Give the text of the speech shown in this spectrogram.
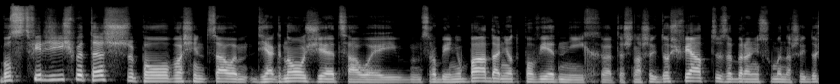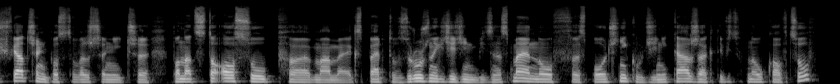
Bo stwierdziliśmy też po właśnie całym diagnozie, całej zrobieniu badań odpowiednich, e, też naszych doświadczeń, zebraniu sumy naszych doświadczeń, bo stowarzyszenie liczy ponad 100 osób, e, mamy ekspertów z różnych dziedzin, biznesmenów, społeczników, dziennikarzy, aktywistów, naukowców.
